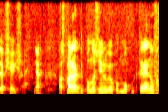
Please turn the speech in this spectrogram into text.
lepsiejsze, nie? A szmaragdy ponoć nie lubią podmokłych terenów.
